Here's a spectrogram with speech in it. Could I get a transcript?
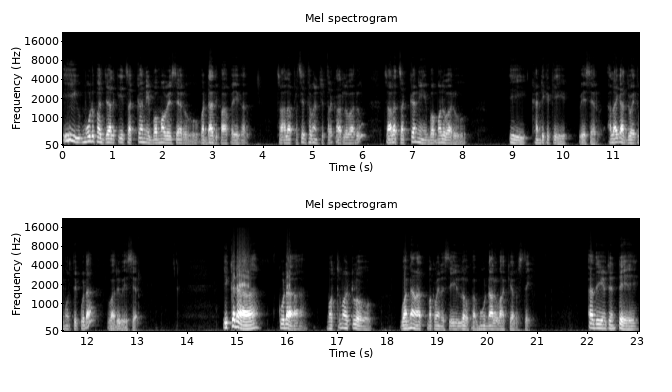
ఈ మూడు పద్యాలకి చక్కని బొమ్మ వేశారు వడ్డాది పాపయ్య గారు. చాలా ప్రసిద్ధమైన చిత్రకారులు వారు. చాలా చక్కని బొమ్మలు వారు ఈ ఖండికకి వేశారు. అలాగే అద్వైతమూర్తి కూడా వారు వేశారు. ఇక్కడ కూడా మొట్టమొదటిలో వర్ణనాత్మకమైన శైలిలో ఒక మూడు నాలుగు వాక్యాలు వస్తాయి. అదేమిటంటే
